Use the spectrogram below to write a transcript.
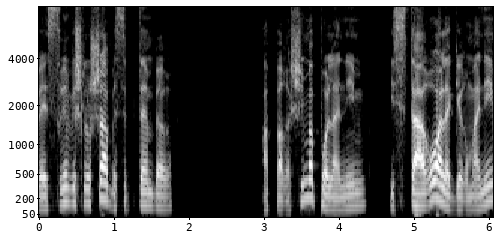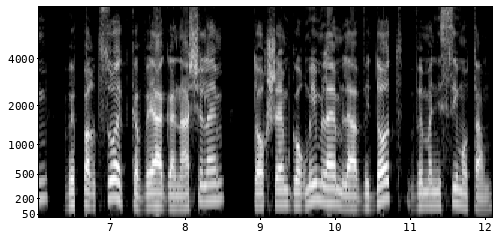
ב-23 בספטמבר. הפרשים הפולנים הסתערו על הגרמנים ופרצו את קווי ההגנה שלהם, תוך שהם גורמים להם לאבידות ומניסים אותם.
